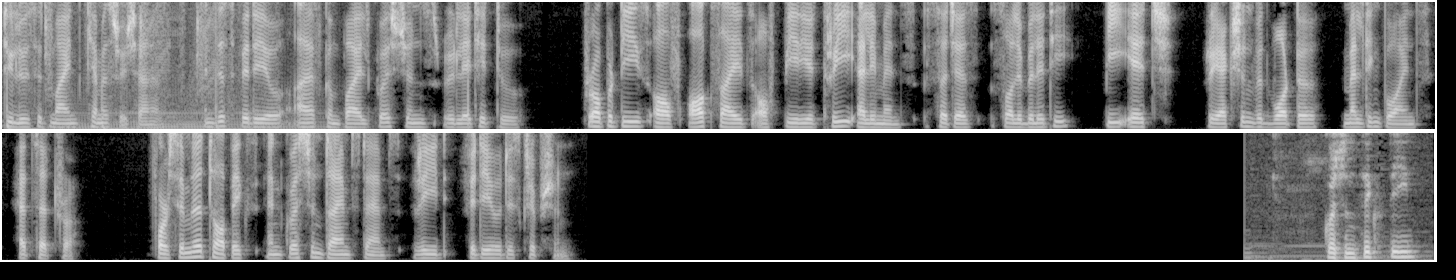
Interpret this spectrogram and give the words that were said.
to Lucid Mind Chemistry channel. In this video, I have compiled questions related to properties of oxides of period 3 elements such as solubility, pH, reaction with water, melting points, etc. For similar topics and question timestamps, read video description. Question 16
